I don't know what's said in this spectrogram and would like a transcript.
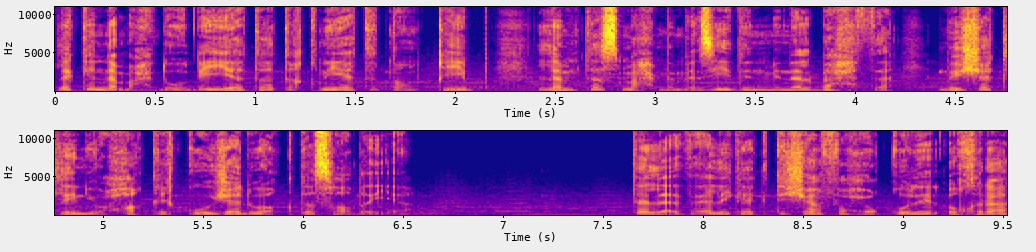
لكن محدودية تقنية التنقيب لم تسمح بمزيد من البحث بشكل يحقق جدوى اقتصادية. تلا ذلك اكتشاف حقول أخرى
